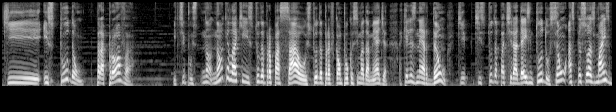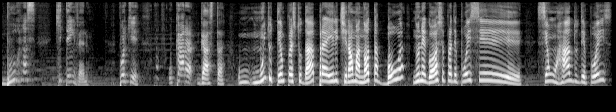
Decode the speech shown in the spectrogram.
que estudam pra prova e tipo, não, não aquela que estuda para passar ou estuda para ficar um pouco acima da média, aqueles nerdão que, que estuda para tirar 10 em tudo, são as pessoas mais burras que tem, velho. Por quê? O cara gasta muito tempo para estudar para ele tirar uma nota boa no negócio para depois ser ser honrado depois,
